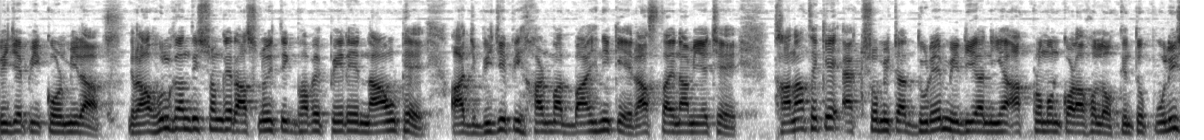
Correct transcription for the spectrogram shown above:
বিজেপি কর্মীরা। রাহুল গান্ধীর সঙ্গে রাজনৈতিকভাবে পেরে না উঠে আজ বিজেপি হারমাত বাহিনীকে রাস্তায় নামিয়েছে। থানা থেকে একশো মিটার দূরে মিডিয়া নিয়ে আক্রমণ করা হলো, কিন্তু পুলিশ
